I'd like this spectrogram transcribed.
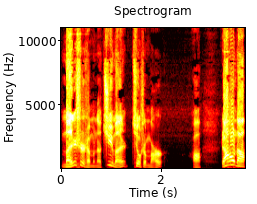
门是什么呢？巨门就是门儿。啊，然后呢，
